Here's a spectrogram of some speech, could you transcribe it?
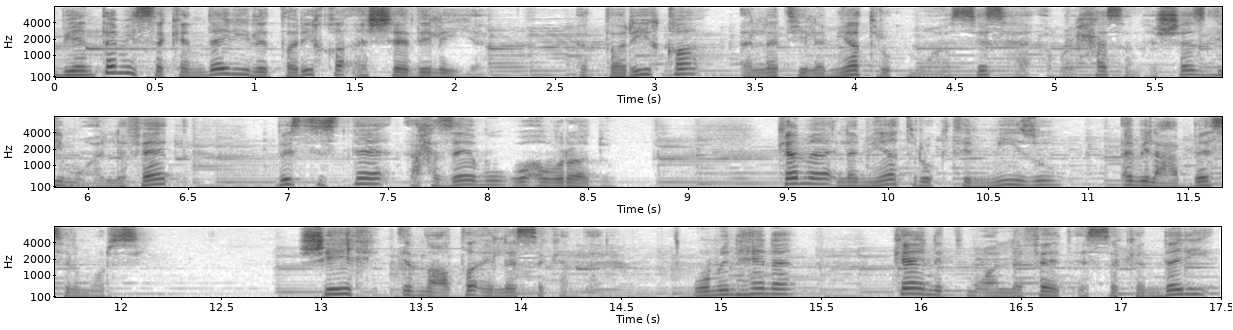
بينتمي السكندري للطريقة الشاذلية الطريقة التي لم يترك مؤسسها أبو الحسن الشاذلي مؤلفات باستثناء أحزابه وأوراده كما لم يترك تلميذه أبي العباس المرسي شيخ ابن عطاء الله السكندري. ومن هنا كانت مؤلفات السكندري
